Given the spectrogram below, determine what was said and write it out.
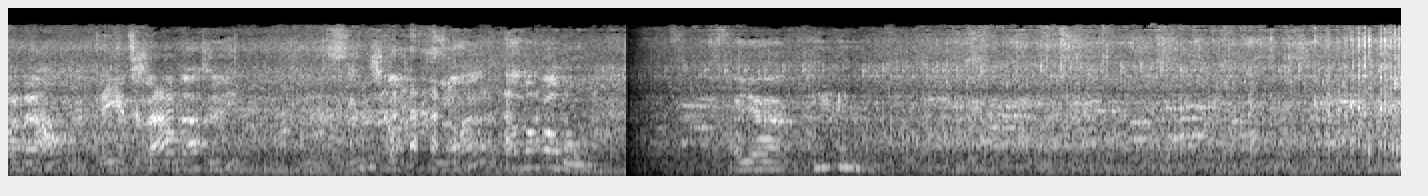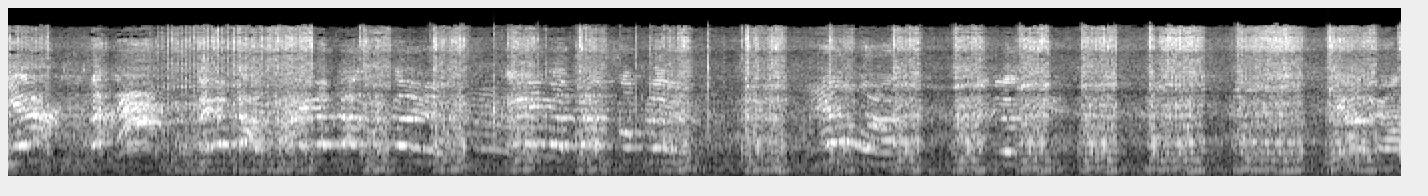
Wat nou? Ben je het erbij? Dus kan mag wel doen. Hey. Ja! Hey, applaus! Hey, applaus voor Pleun! Hey, applaus voor Pleun! Jongen! Ik doe het weer. Jawel.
